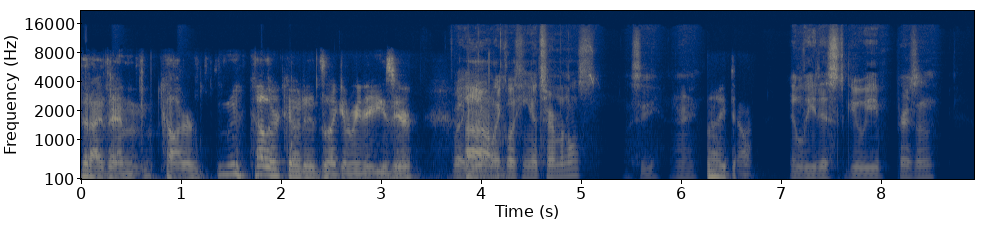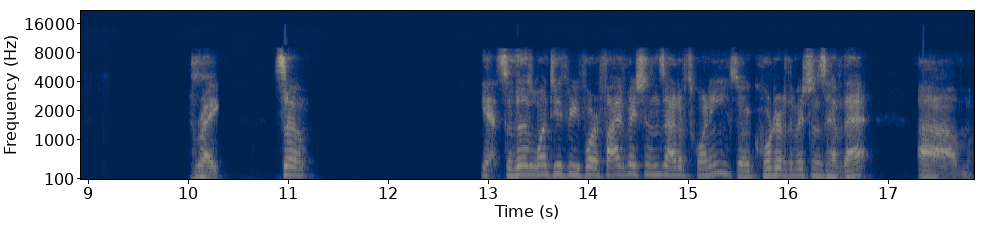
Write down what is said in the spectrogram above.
that I then color color coded so I can read it easier. But you don't Um, like looking at terminals? I see. All right. I don't. Elitist, GUI person. Right. So yeah, so those one, two, three, four, five missions out of twenty. So a quarter of the missions have that. Um,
